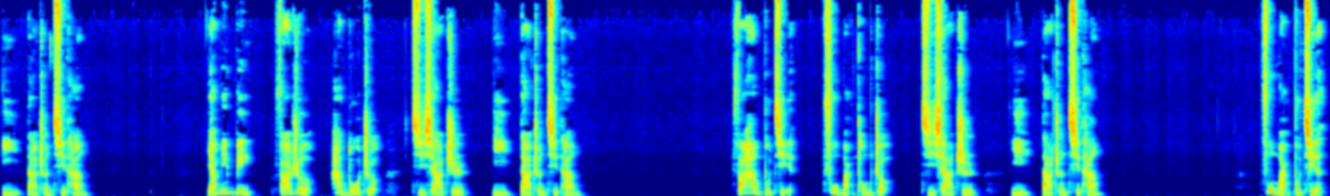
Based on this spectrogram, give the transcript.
宜大承气汤。阳明病发热汗多者，即下之，宜大承气汤。发汗不解，腹满痛者。即下之，宜大承气汤。腹满不减，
